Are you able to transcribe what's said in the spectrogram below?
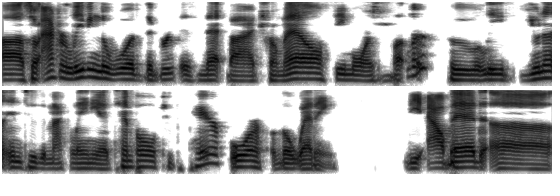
Uh, so after leaving the woods, the group is met by Tromell, Seymour's butler, who leads Yuna into the Macalania temple to prepare for the wedding. The Al Bhed uh,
